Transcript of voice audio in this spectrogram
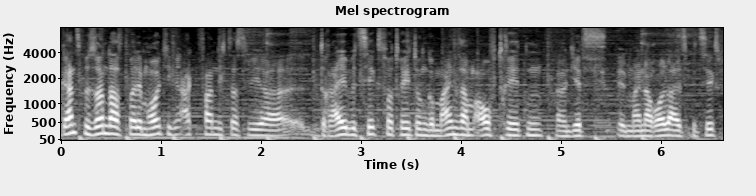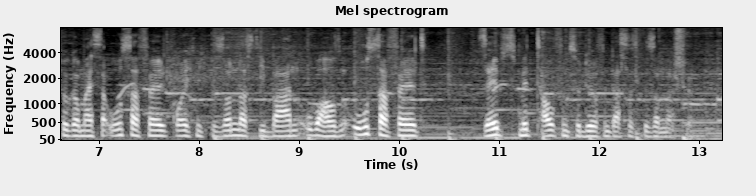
Ganz besonders bei dem heutigen Akt fand ich, dass wir drei Bezirksvertretungen gemeinsam auftreten. Und jetzt in meiner Rolle als Bezirksbürgermeister Osterfeld freue ich mich besonders, die Bahn Oberhausen-Osterfeld selbst mittaufen zu dürfen. Das ist besonders schön.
